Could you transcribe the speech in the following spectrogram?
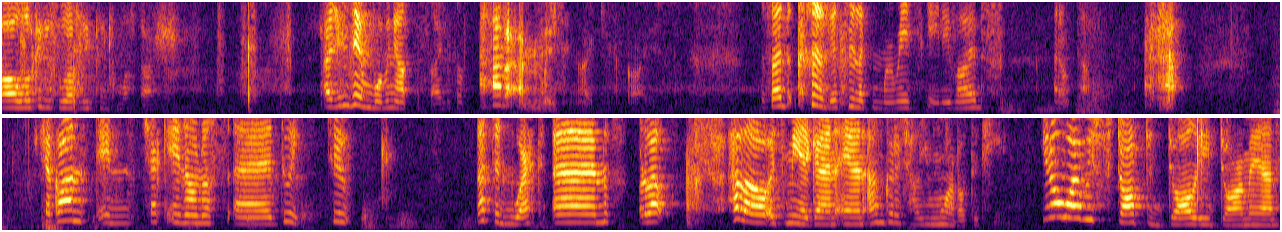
Oh, look at this lovely pink mustache. As you can see, I'm warming out the side because I have an amazing idea, guys. The side kind of gives me like mermaid skaty vibes. I don't know. Check on in, check in on us. Uh, three, two. that didn't work. Um, what about? Hello, it's me again, and I'm gonna tell you more about the team. You know why we stopped Dolly Darman?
